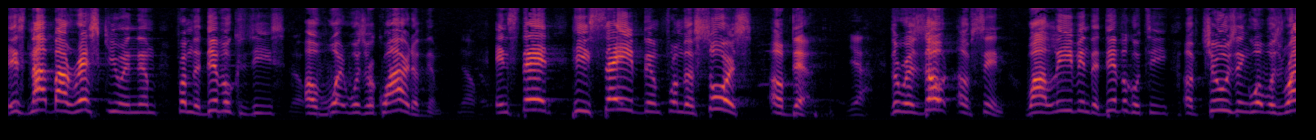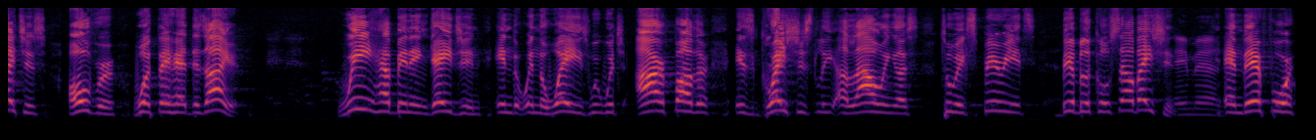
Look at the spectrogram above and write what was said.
It's not by rescuing them from the difficulties No. of what was required of them. No. Instead, he saved them from the source of death, Yeah. the result of sin, while leaving the difficulty of choosing what was righteous over what they had desired. We have been engaging in the, in the ways with which our Father is graciously allowing us to experience biblical salvation. Amen. And therefore,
